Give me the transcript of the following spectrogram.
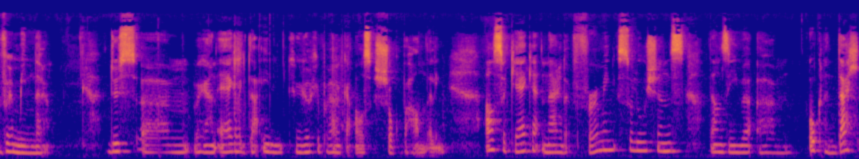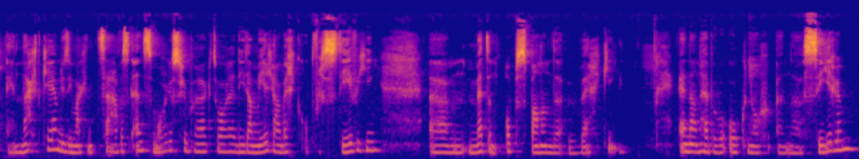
verminderen. Dus um, we gaan eigenlijk dat in een kuur gebruiken als shockbehandeling. Als we kijken naar de firming solutions, dan zien we um, ook een dag- en nachtcrème. Dus die mag s'avonds en s'morgens gebruikt worden. Die dan meer gaan werken op versteviging um, met een opspannende werking. En dan hebben we ook nog een uh, serum.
